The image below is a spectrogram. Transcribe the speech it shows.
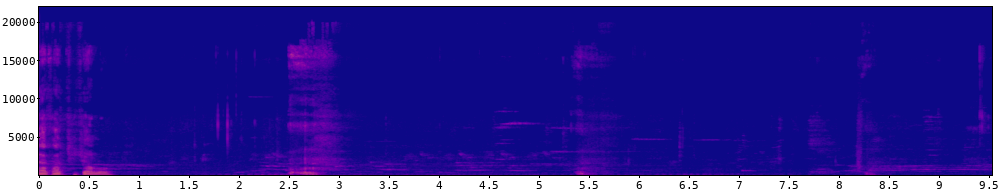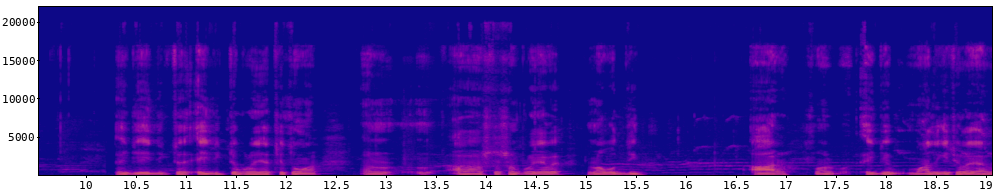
দেখাচ্ছি, চলো। এই যে এই দিকটা এই দিকটা পড়ে যাচ্ছে তোমার স্টেশন পড়ে যাবে নবদ্বীপ। আর তোমার এই যে বাঁ দিকে চলে গেল,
